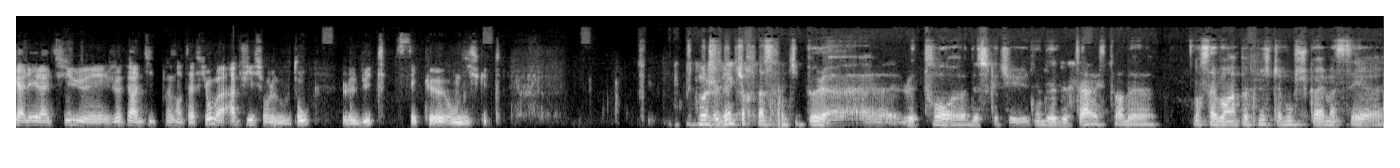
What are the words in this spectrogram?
calé là-dessus et je veux faire une petite présentation. Bah, appuyez sur le bouton. Le but, c'est que on discute. Moi, je veux bien que tu refasses un petit peu le tour de ce que tu de, de ça, histoire de d'en savoir un peu plus. Je t'avoue que je suis quand même assez, euh,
